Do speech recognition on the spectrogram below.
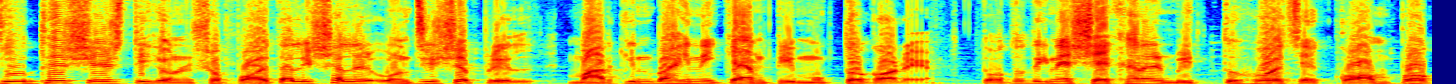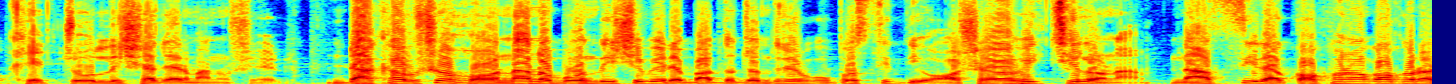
যুদ্ধের শেষ দিকে উনিশশো পঁয়তাল্লিশ সালের উনত্রিশ এপ্রিল মার্কিন বাহিনী ক্যাম্পটি মুক্ত করে। ততদিনে সেখানের মৃত্যু হয়েছে কমপক্ষে চল্লিশ হাজার মানুষের। ডাকাউ সহ অন্যান্য বন্দি শিবিরে বাদ্যযন্ত্রের উপস্থিতি অস্বাভাবিক ছিল না। নাৎসিরা কখনো কখনো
